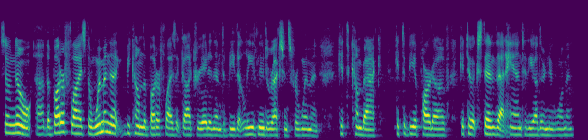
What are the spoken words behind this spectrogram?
So no, uh, the butterflies, the women that become the butterflies that God created them to be, that leave new directions for women, get to come back get to be a part of, get to extend that hand to the other new woman.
